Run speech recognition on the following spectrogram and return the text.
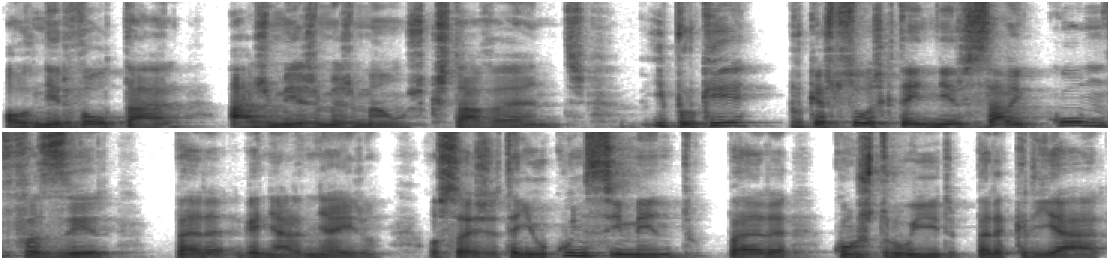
ao dinheiro voltar às mesmas mãos que estava antes. E porquê? Porque as pessoas que têm dinheiro sabem como fazer para ganhar dinheiro, ou seja, têm o conhecimento para construir, para criar,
